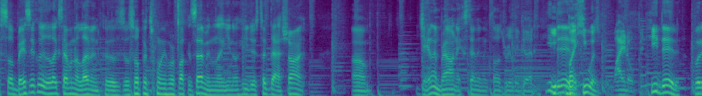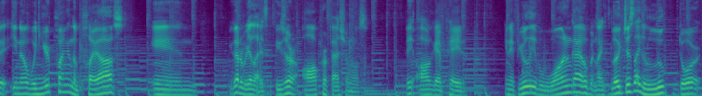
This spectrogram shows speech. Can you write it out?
So basically, they're like 7 Eleven because it was open 24 fucking 7. Like, you know, he just took that shot. Um, Jaylen Brown extended and closed really good. He did. but he was wide open. he did. But, it, you know, when you're playing in the playoffs and you got to realize that these are all professionals, they all get paid. And if you leave one guy open, like, look, just like Luke Dort,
